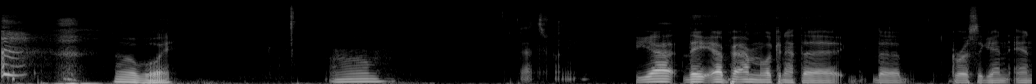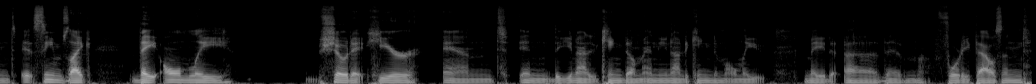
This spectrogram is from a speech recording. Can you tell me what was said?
oh boy. um, That's funny. yeah, they. Uh, I'm looking at the the gross again, and it seems like they only showed it here and in the United Kingdom, and the United Kingdom only made uh them forty thousand.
